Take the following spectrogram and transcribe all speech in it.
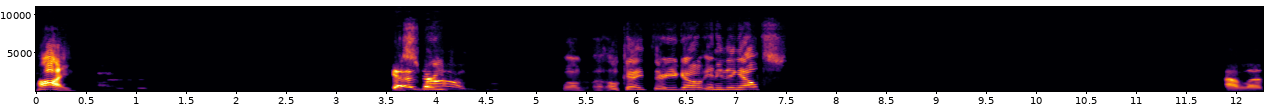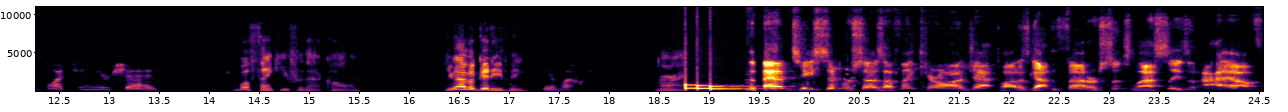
Hi. go This is where you- Well, uh, okay. There you go. Anything else? I love watching your show. Well, thank you for that, caller. You have a good evening. You're welcome. All right. the bad Tea Sipper says, I think Carolina Jackpot has gotten fatter since last season. I have.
